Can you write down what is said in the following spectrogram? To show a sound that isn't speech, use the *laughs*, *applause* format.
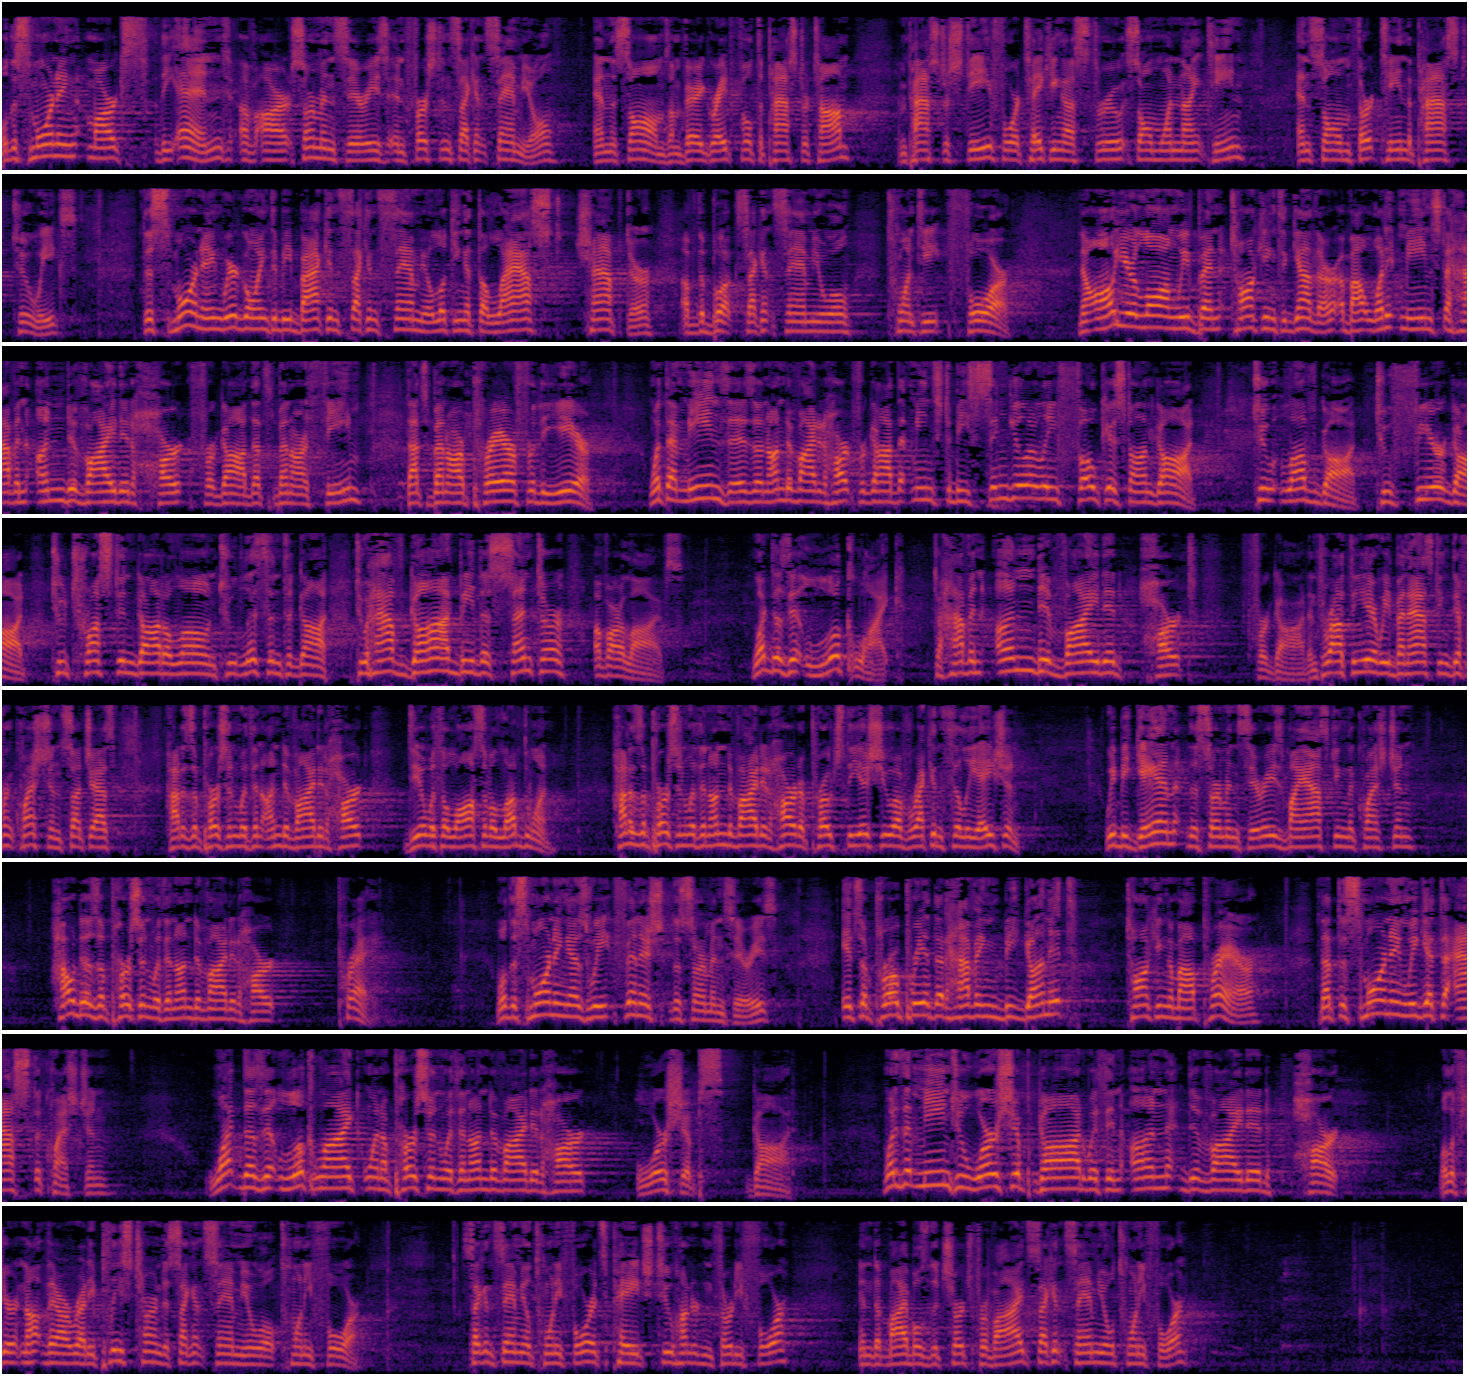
Well, this morning marks the end of our sermon series in 1st and 2nd Samuel and the Psalms. I'm very grateful to Pastor Tom and Pastor Steve for taking us through Psalm 119 and Psalm 13 the past two weeks. This morning we're going to be back in 2nd Samuel looking at the last chapter of the book, 2nd Samuel 24. Now all year long we've been talking together about what it means to have an undivided heart for God. That's been our theme. That's been our prayer for the year. What that means is an undivided heart for God. That means to be singularly focused on God, to love God, to fear God, to trust in God alone, to listen to God, to have God be the center of our lives. What does it look like to have an undivided heart for God. And throughout the year, we've been asking different questions such as, how does a person with an undivided heart deal with the loss of a loved one? How does a person with an undivided heart approach the issue of reconciliation? We began the sermon series by asking the question, how does a person with an undivided heart pray? Well, this morning as we finish the sermon series, it's appropriate that having begun it talking about prayer, that this morning we get to ask the question, what does it look like when a person with an undivided heart worships God? What does it mean to worship God with an undivided heart? Well, if you're not there already, please turn to 2 Samuel 24. 2 Samuel 24, it's page 234 in the Bibles the church provides, 2 Samuel 24.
